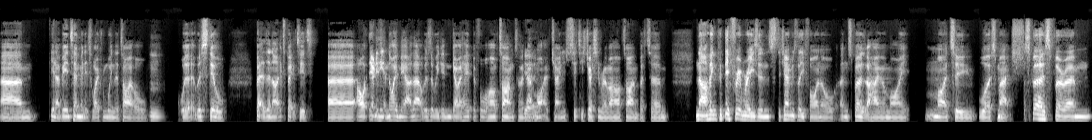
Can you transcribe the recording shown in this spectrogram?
Um, you know, being ten minutes away from winning the title mm. was, was, still better than I expected. Uh, oh, the only thing that annoyed me out of that was that we didn't go ahead before half time. So I think yeah. that might have changed City's dressing room at half time. But um, no, I think for different reasons, the Champions League final and Spurs at home are my my two worst match. Spurs for um,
